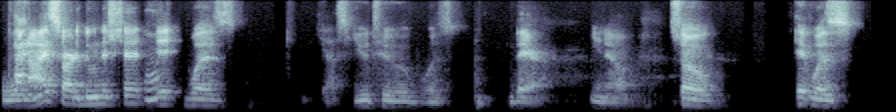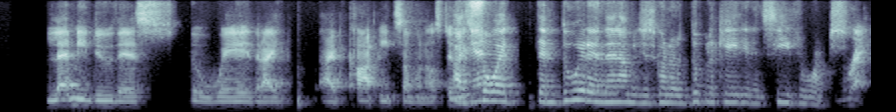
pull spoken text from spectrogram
when i started doing this shit Mhm. it was yes youtube was there you know so it was let me do this the way that i i've copied someone else doing I it saw it them do it, and then I'm just gonna duplicate it and see if it works. Right.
